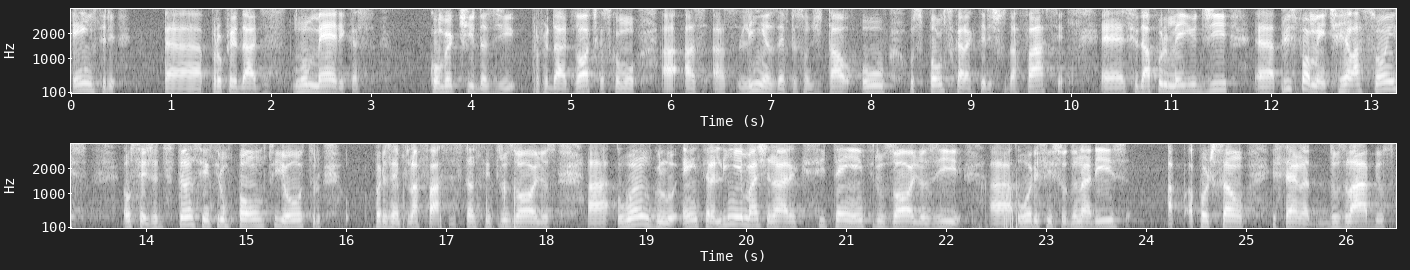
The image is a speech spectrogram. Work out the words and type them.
entre uh, propriedades numéricas convertidas de propriedades óticas, como a, as, as, linhas da impressão digital ou os pontos característicos da face, é, se dá por meio de, é, principalmente, relações, ou seja, distância entre um ponto e outro, por exemplo, na face, distância entre os olhos, o ângulo entre a linha imaginária que se tem entre os olhos e o orifício do nariz, a, a, porção externa dos lábios.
